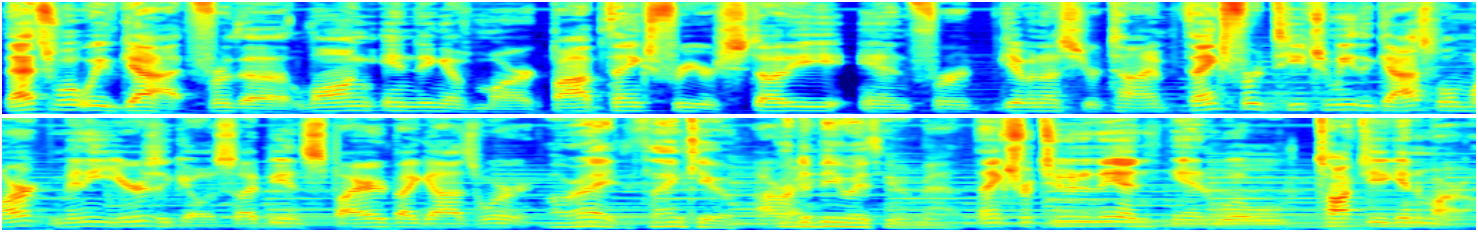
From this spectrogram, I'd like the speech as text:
that's what we've got for the long ending of Mark. Bob, thanks for your study and for giving us your time. Thanks for teaching me the Gospel Mark many years ago so I'd be inspired by God's Word. All right. Thank you. All Good right. to be with you, Matt. Thanks for tuning in, and we'll talk to you again tomorrow.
